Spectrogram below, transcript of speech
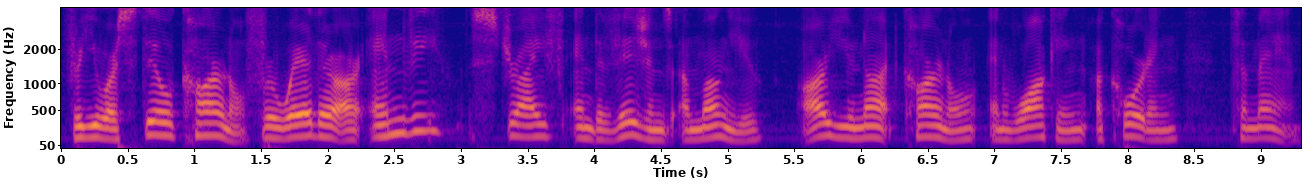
For you are still carnal. For where there are envy, strife, and divisions among you, are you not carnal and walking according to man?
